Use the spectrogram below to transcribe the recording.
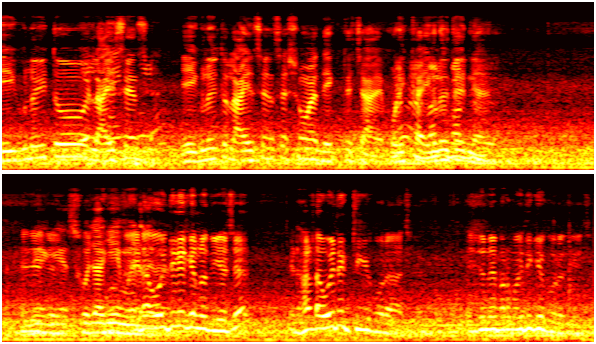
এইগুলোই তো লাইসেন্স এইগুলোই তো লাইসেন্সের সময় দেখতে চায় পরীক্ষা এগুলোই তো নেয়। সোজা গিয়ে মেরে এটা দেবে। ওই দিকে কেন দিয়েছে? এই ঢালটা ওই দিক থেকে করে আছে। এই জন্য এবার ওই দিকে করে দিয়েছে।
